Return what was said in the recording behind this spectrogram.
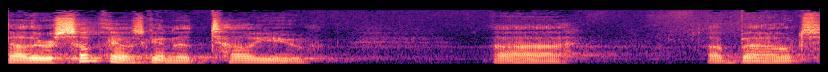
now, there was something I was going to tell you. Uh, about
